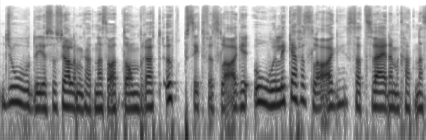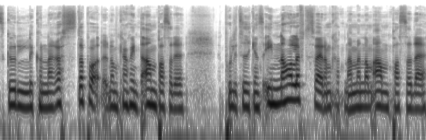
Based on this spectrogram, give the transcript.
gjorde ju Socialdemokraterna så att de bröt upp sitt förslag i olika förslag så att Sverigedemokraterna skulle kunna rösta på det. De kanske inte anpassade politikens innehåll efter Sverigedemokraterna, men de anpassade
